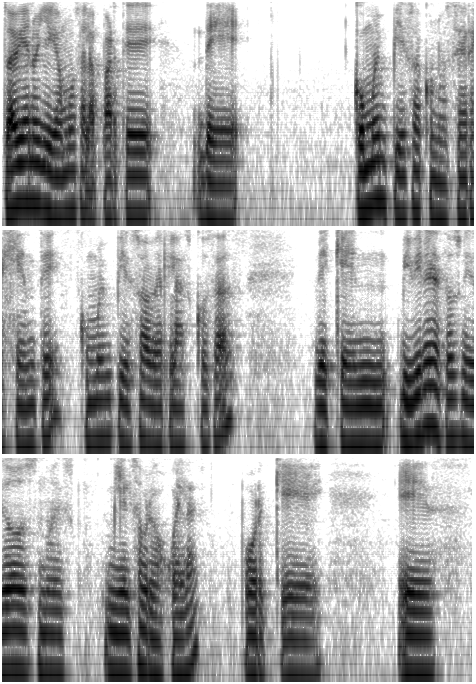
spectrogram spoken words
Todavía no llegamos a la parte de, cómo empiezo a conocer gente, cómo empiezo a ver las cosas, de que vivir en Estados Unidos no es miel sobre hojuelas, porque es,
